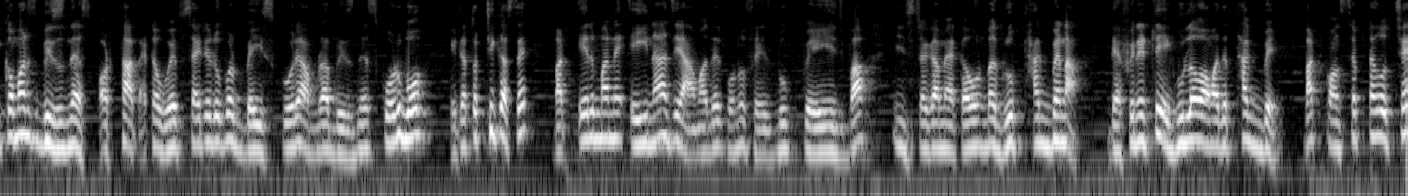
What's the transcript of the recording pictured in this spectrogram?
ই কমার্স বিজনেস অর্থাৎ একটা ওয়েবসাইটের উপর বেস করে আমরা বিজনেস করব এটা তো ঠিক আছে বাট এর মানে এই না যে আমাদের কোনো ফেসবুক পেজ বা ইনস্টাগ্রাম অ্যাকাউন্ট বা গ্রুপ থাকবে না। ডেফিনেটলি এগুলোও আমাদের থাকবে বাট কনসেপ্টটা হচ্ছে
